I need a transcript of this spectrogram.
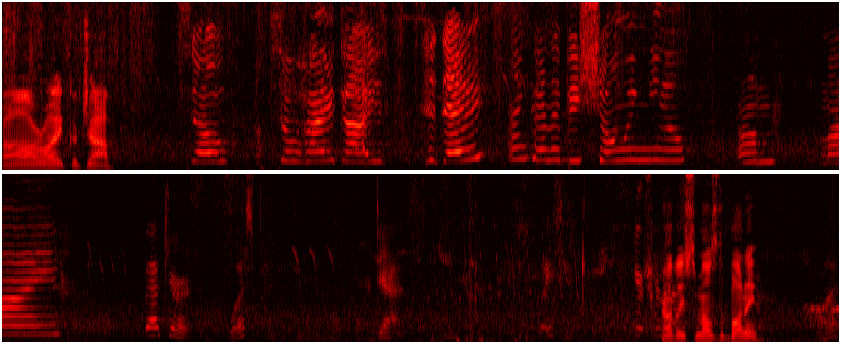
All right, good job. So, so hi guys. Today I'm gonna be showing you um my backyard. What's Penny doing over there, Dad? Where's she? Here, can I- Probably smells the bunny. What?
